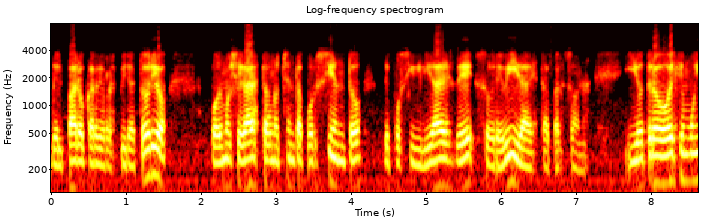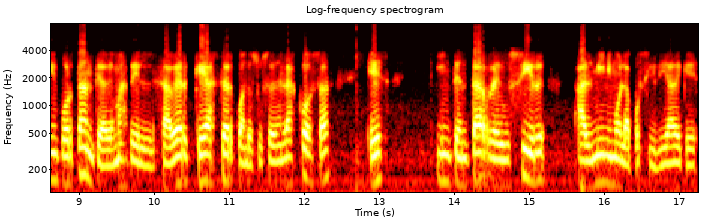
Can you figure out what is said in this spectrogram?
del paro cardiorrespiratorio, podemos llegar hasta un 80% de posibilidades de sobrevida de esta persona. Y otro eje muy importante, además del saber qué hacer cuando suceden las cosas, es intentar reducir al mínimo la posibilidad de que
